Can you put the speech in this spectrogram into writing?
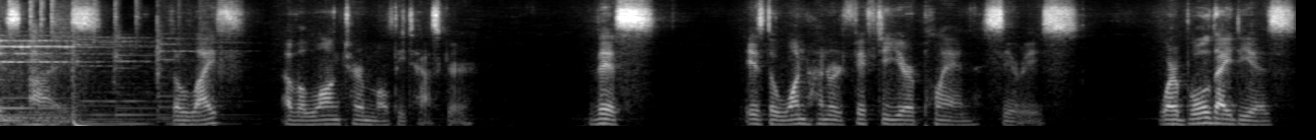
Wise Eyes The Life of a Long Term Multitasker. This is the 150 Year Plan series, where bold ideas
